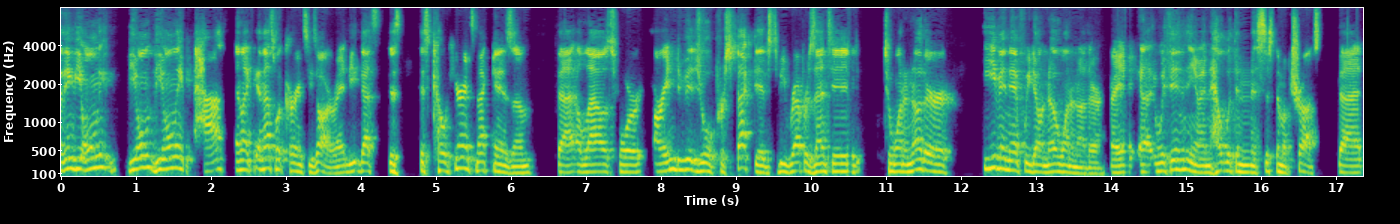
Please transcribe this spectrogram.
I think the only the only the only path, and like, and that's what currencies are, right? That's this this coherence mechanism that allows for our individual perspectives to be represented to one another even if we don't know one another right uh, within you know and held within the system of trust that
